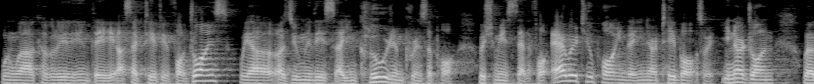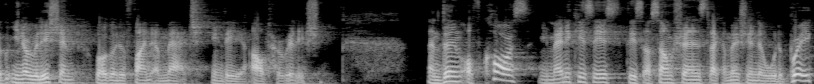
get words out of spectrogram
when we are calculating the uh, selectivity for joins, we are assuming this uh, inclusion principle, which means that for every tuple in the inner table, sorry, inner join, inner relation, we're going to find a match in the outer relation. And then, of course, in many cases, these assumptions, like I mentioned, would break.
